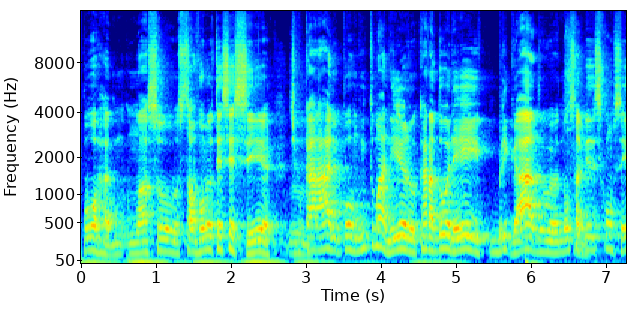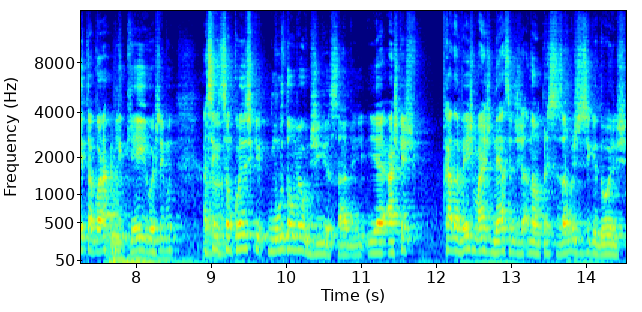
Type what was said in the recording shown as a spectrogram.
porra, o nosso salvou meu TCC, tipo, caralho, pô, muito maneiro, cara, adorei, obrigado, eu não sabia desse conceito, agora apliquei, gostei muito. Assim, são coisas que mudam o meu dia, sabe? E é- acho que cada vez mais nessa de, não, precisamos de seguidores,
